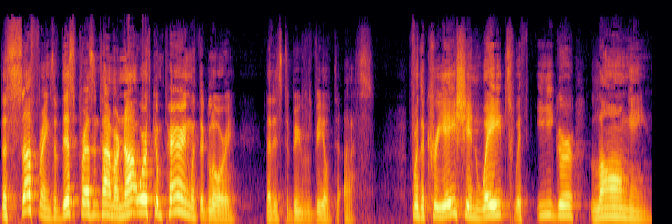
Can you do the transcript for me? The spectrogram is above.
The sufferings of this present time are not worth comparing with the glory that is to be revealed to us. For the creation waits with eager longing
